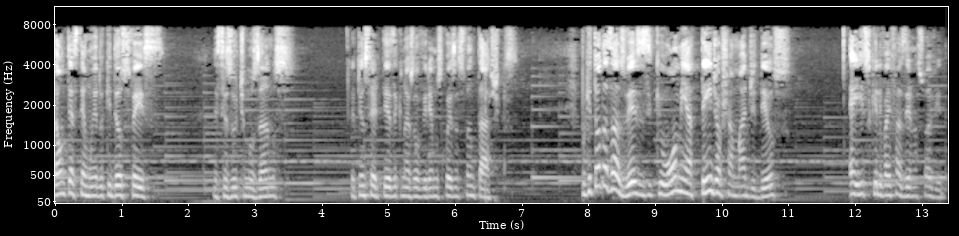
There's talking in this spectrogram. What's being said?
dar um testemunho do que Deus fez nesses últimos anos, eu tenho certeza que nós ouviremos coisas fantásticas. Porque todas as vezes que o homem atende ao chamado de Deus, é isso que ele vai fazer na sua vida.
